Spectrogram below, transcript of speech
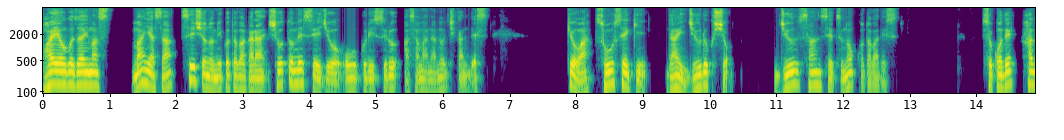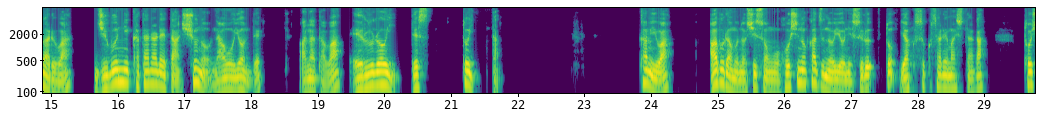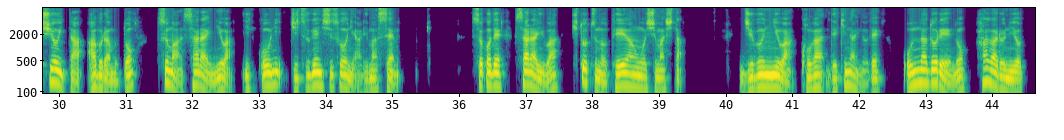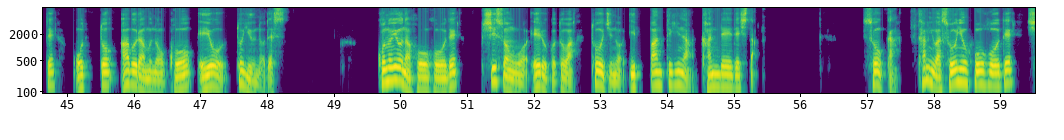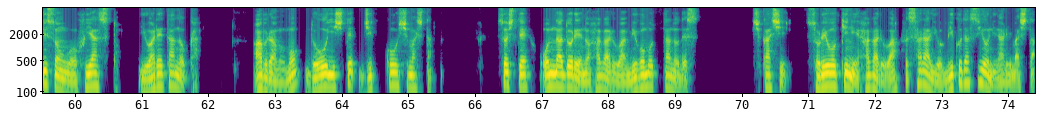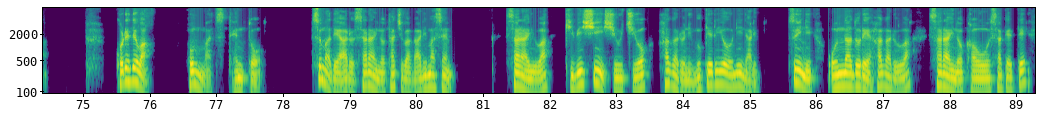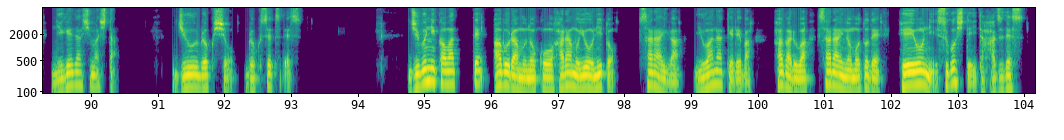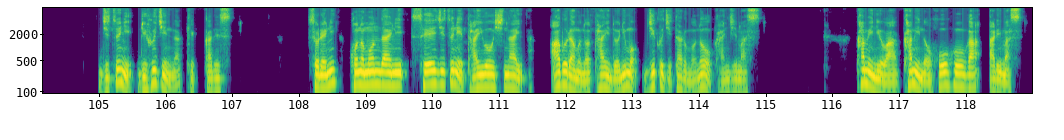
おはようございます。毎朝、聖書の御言葉からショートメッセージをお送りする朝マナの時間です。今日は創世記第16章13節の言葉です。そこでハガルは自分に語られた主の名を読んで、あなたはエルロイですと言った。神はアブラムの子孫を星の数のようにすると約束されましたが、年老いたアブラムと妻サライには一向に実現しそうにありません。そこでサライは一つの提案をしました。自分には子ができないので、女奴隷のハガルによって夫アブラムの子を得ようというのです。このような方法で子孫を得ることは当時の一般的な慣例でした。そうか、神はそういう方法で子孫を増やすと言われたのか。アブラムも同意して実行しました。そして女奴隷のハガルは身ごもったのです。しかし、それを機にハガルはサライを見下すようになりました。これでは本末転倒。妻であるサライの立場がありません。サライは厳しい仕打ちをハガルに向けるようになり、ついに女奴隷ハガルはサライの顔を避けて逃げ出しました。16章6節です。自分に代わってアブラムの子をはらむようにとサライが言わなければ、ハガルはサライのもとで平穏に過ごしていたはずです。実に理不尽な結果です。それに、この問題に誠実に対応しないアブラムの態度にも忸怩たるものを感じます。神には神の方法があります。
